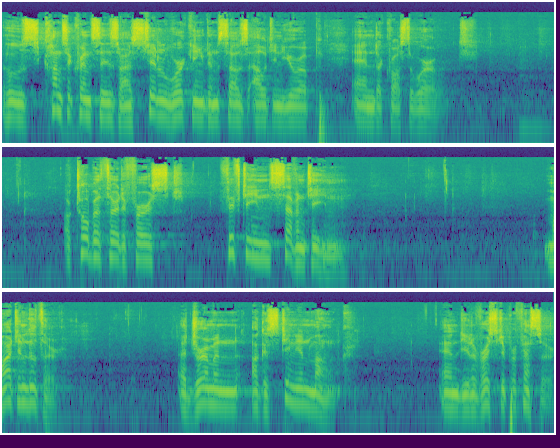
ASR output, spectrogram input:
whose consequences are still working themselves out in Europe and across the world. October 31st, 1517, Martin Luther, a German Augustinian monk and university professor,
